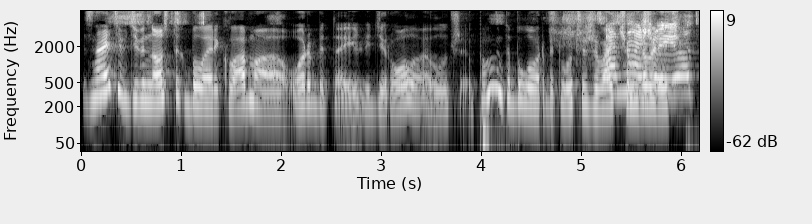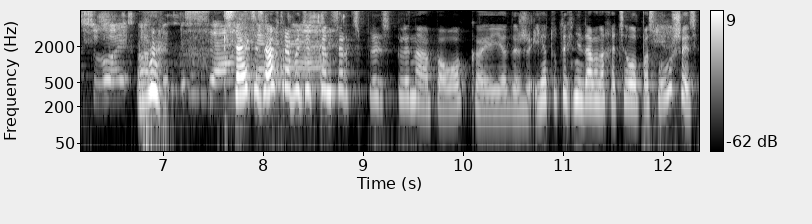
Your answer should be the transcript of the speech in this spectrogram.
Знаете, в 90-х была реклама Орбита или Дирола, лучше, по-моему, это был Орбит, лучше жевать, Она чем говорить. свой Кстати, завтра будет концерт Сплина по ОККО, и я даже, я тут их недавно хотела послушать,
